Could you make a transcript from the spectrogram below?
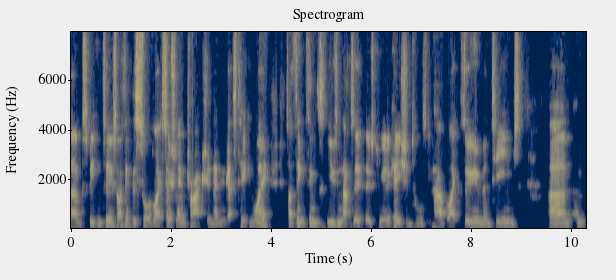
um, speaking to. So I think this sort of like social interaction then gets taken away. So I think things using that those communication tools you have like Zoom and Teams, um, and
